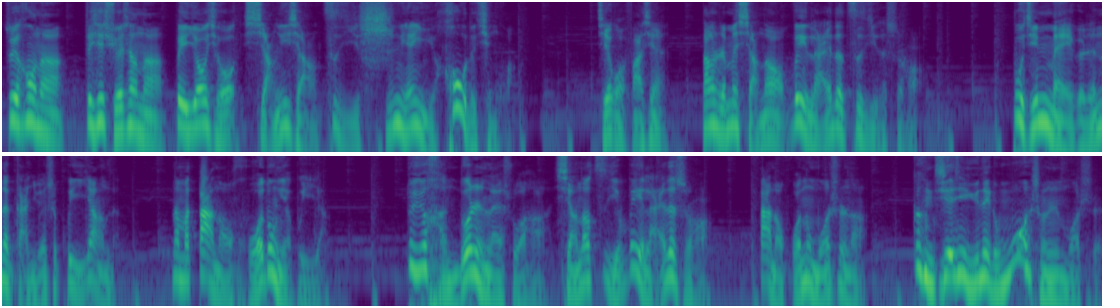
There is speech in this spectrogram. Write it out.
最后呢，这些学生呢，被要求想一想自己十年以后的情况。结果发现，当人们想到未来的自己的时候，不仅每个人的感觉是不一样的，那么大脑活动也不一样。对于很多人来说，哈，想到自己未来的时候，大脑活动模式呢，更接近于那种陌生人模式。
